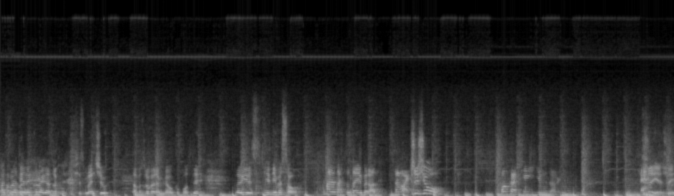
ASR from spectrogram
Akurat jeden kolega trochę się zmęczył, tam z rowerem miał kłopoty, no i jest, jest niewesoło. Ale tak to dajemy radę. Dawaj, Krzysiu! Pokaż się i idziemy dalej. Żyje, żyje.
